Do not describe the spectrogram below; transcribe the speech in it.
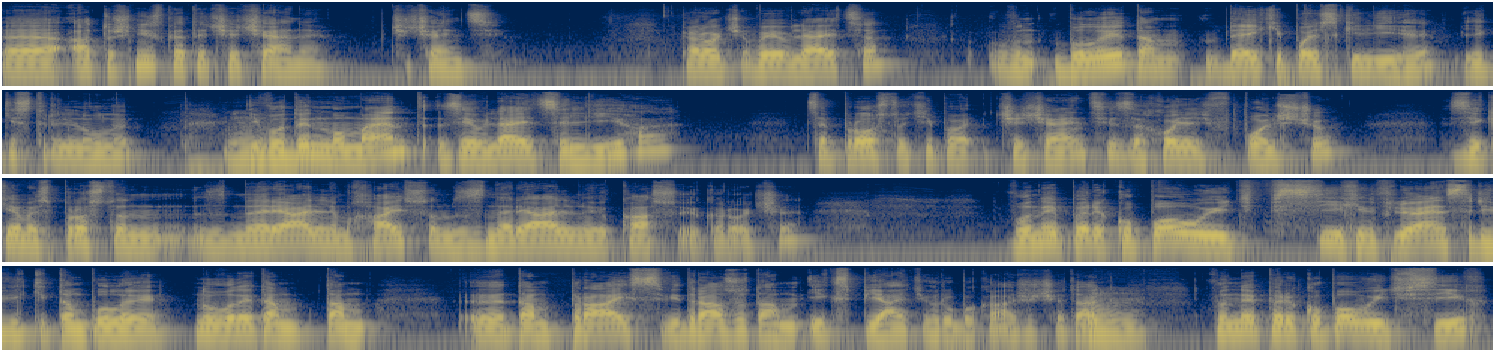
Е, а точніше сказати, чечени, чеченці. Коротше, виявляється, були там деякі польські ліги, які стрільнули. І в один момент з'являється ліга. Це просто, типу, чеченці заходять в Польщу з якимось просто з нереальним хайсом, з нереальною касою. Коротше. Вони перекуповують всіх інфлюенсерів, які там були. Ну, вони там, там, е, там прайс відразу там X5, грубо кажучи, так? Мгм. Вони перекуповують всіх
